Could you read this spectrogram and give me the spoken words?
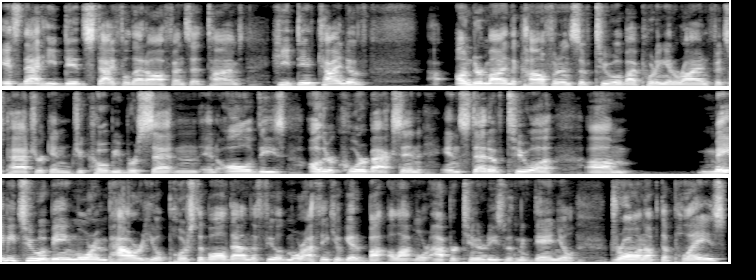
it's that he did stifle that offense at times. He did kind of uh, undermine the confidence of Tua by putting in Ryan Fitzpatrick and Jacoby Brissett and, and all of these other quarterbacks in instead of Tua. Um, maybe Tua being more empowered, he'll push the ball down the field more. I think he'll get a, lot more opportunities with McDaniel drawing up the plays.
